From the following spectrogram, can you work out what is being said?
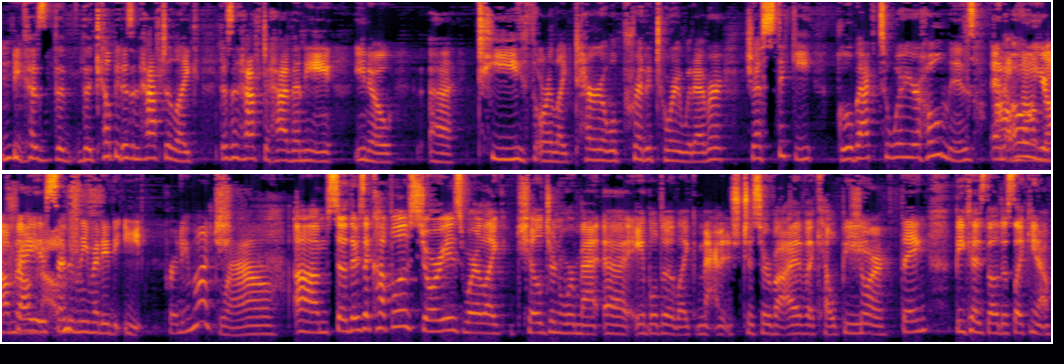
Mm-hmm. because the the kelpie doesn't have to like doesn't have to have any you know uh, teeth or like terrible predatory whatever. Just sticky. Go back to where your home is, and Nom, oh, nom, your nom, prey nom, is suddenly ready to eat. Pretty much. Wow. Um, so there's a couple of stories where like children were ma- uh, able to like manage to survive a kelpie Sure. thing because they'll just like you know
